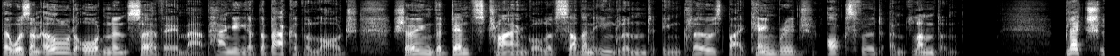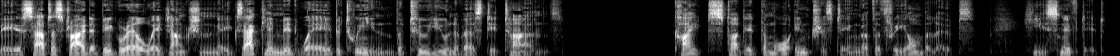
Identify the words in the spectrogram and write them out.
There was an old Ordnance Survey map hanging at the back of the lodge, showing the dense triangle of southern England enclosed by Cambridge, Oxford, and London. Bletchley sat astride a big railway junction exactly midway between the two university towns. Kite studied the more interesting of the three envelopes. He sniffed it.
